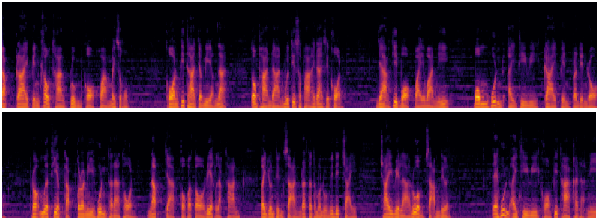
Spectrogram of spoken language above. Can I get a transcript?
กลับกลายเป็นเข้าทางกลุ่มก่อความไม่สงบ ก่อนพิธาจะมีอำนาจ ต้องผ่านด่านวุฒิสภาให้ได้เสียก่อน อย่างที่บอกไปวันนี้ ปมหุ้นไอทีวีกลายเป็นประเด็นรอง เพราะเมื่อเทียบกับกรณีหุ้นธนาธรนับจากกกตเรียกหลักฐาน ไปจนถึงศารรัฐธรรมนูญวินิจฉัย ใช้เวลาร่วม 3 เดือน แต่หุ้นไอทีวีของพิธาขณะนี้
